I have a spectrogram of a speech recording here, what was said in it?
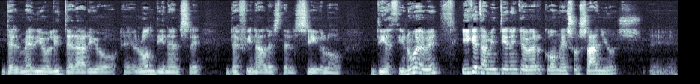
del medio literario londinense de finales del siglo XIX y que también tienen que ver con esos años eh,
